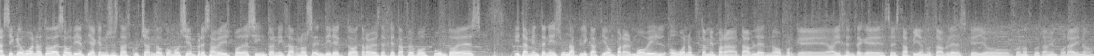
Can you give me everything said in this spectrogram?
Así que bueno, toda esa audiencia que nos está escuchando, como siempre sabéis, podéis sintonizarnos en directo a través de getafevoz.es y también tenéis una aplicación para el móvil o bueno, también para tablet, ¿no? Porque hay gente que se está pillando tablets, que yo conozco también por ahí, ¿no?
